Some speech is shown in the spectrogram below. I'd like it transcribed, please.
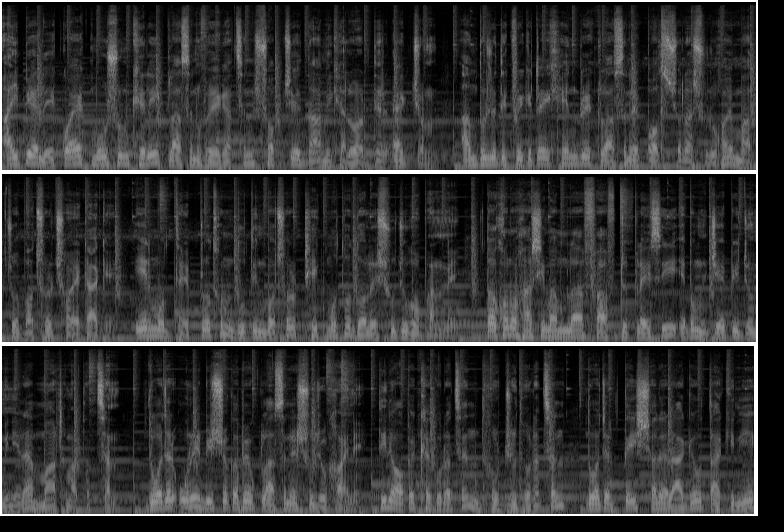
আইপিএলে কয়েক মৌসুম খেলেই ক্লাসেন হয়ে গেছেন সবচেয়ে দামি খেলোয়াড়দের একজন। আন্তর্জাতিক ক্রিকেটে হেনরি ক্লাসেনের পথ চলা শুরু হয় মাত্র বছর ছয়েক আগে। এর মধ্যে প্রথম দু তিন বছর ঠিকমতো দলের সুযোগও পাননি। তখনও হাসি মামলা, ফাফ ডুপ্লেসি এবং জেপি ডুমিনিরা মাঠ মাতাচ্ছেন। দু হাজার বিশ্বকাপেও ক্লাসেনের সুযোগ হয়নি। তিনি অপেক্ষা করেছেন, ধৈর্য ধরেছেন। দু সালের আগেও তাকে নিয়ে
